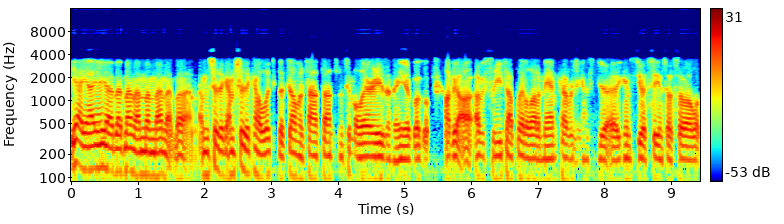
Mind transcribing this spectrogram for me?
Yeah, yeah, yeah. yeah. I'm, I'm, I'm, I'm, I'm sure they, I'm sure they kind of looked at the film and found found some similarities. And you know, obviously Utah played a lot of man coverage against uh, against USC, and so so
